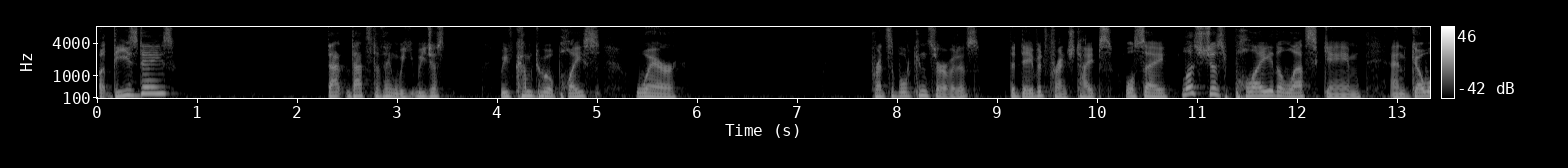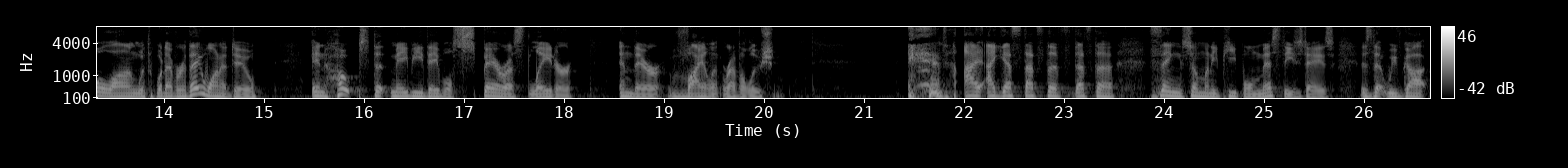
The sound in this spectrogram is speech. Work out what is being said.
But these days, that that's the thing. We we just we've come to a place where principled conservatives, the David French types, will say, let's just play the left's game and go along with whatever they want to do in hopes that maybe they will spare us later in their violent revolution. And I, I guess that's the that's the thing so many people miss these days is that we've got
